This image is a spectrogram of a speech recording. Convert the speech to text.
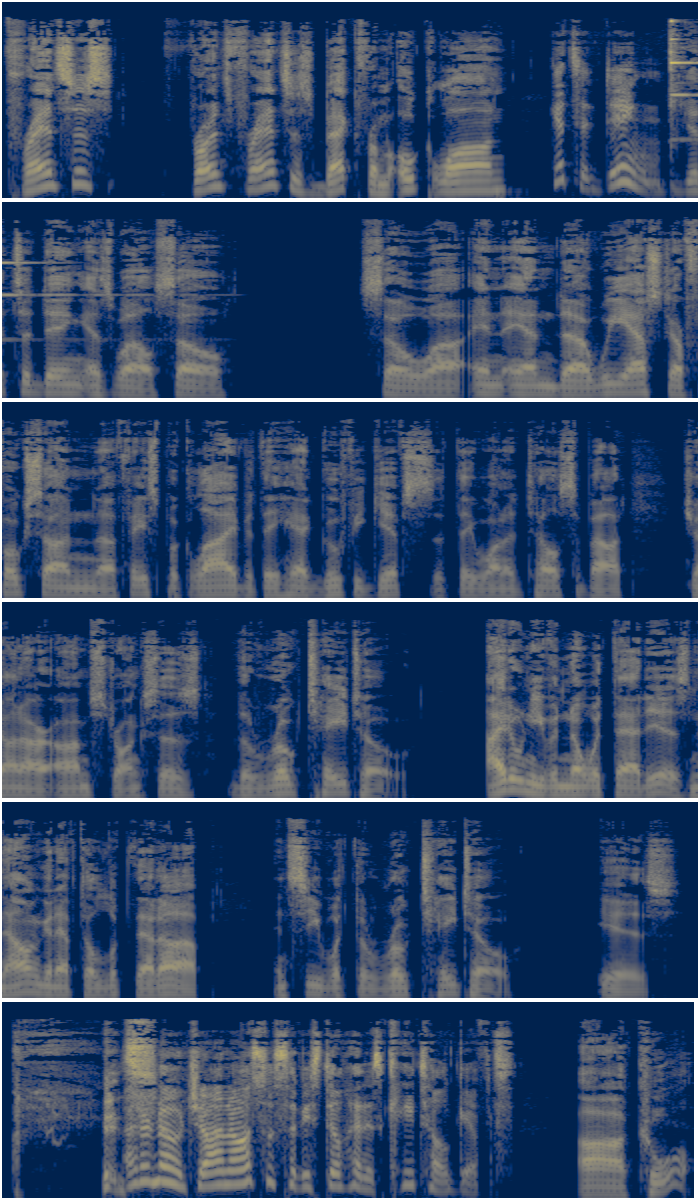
Francis Fran- Francis Beck from Oak Lawn Gets a ding. gets a ding as well. So, so uh, and and uh, we asked our folks on uh, Facebook Live if they had goofy gifts that they wanted to tell us about. John R. Armstrong says the rotato. I don't even know what that is. Now I'm going to have to look that up and see what the rotato is. I don't know. John also said he still had his KTEL gifts. Uh, cool.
